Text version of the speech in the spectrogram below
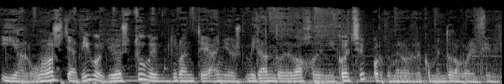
y algunos, ya digo, yo estuve durante años mirando debajo de mi coche porque me lo recomendó la Guardia Civil.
